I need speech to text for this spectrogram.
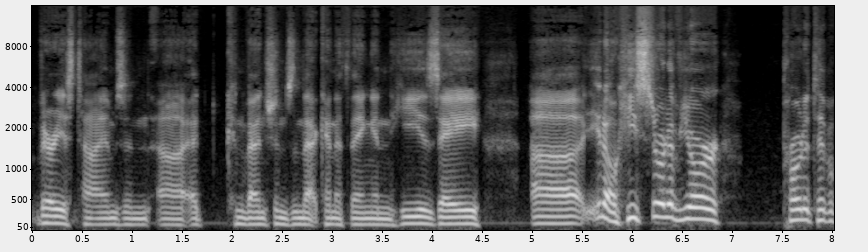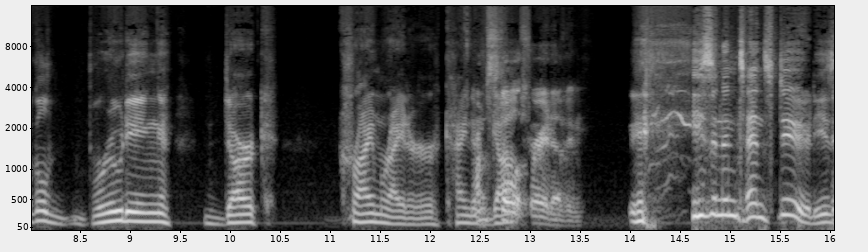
various times and uh at conventions and that kind of thing and he is a uh you know he's sort of your prototypical brooding dark crime writer kind of I'm guy still afraid of him. he's an intense dude he's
